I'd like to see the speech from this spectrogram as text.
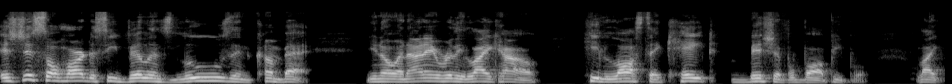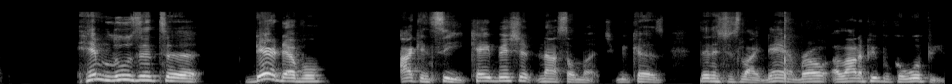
it's just so hard to see villains lose and come back, you know. And I didn't really like how he lost to Kate Bishop of all people. Like him losing to Daredevil, I can see. Kate Bishop, not so much, because then it's just like, damn, bro, a lot of people could whoop you.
